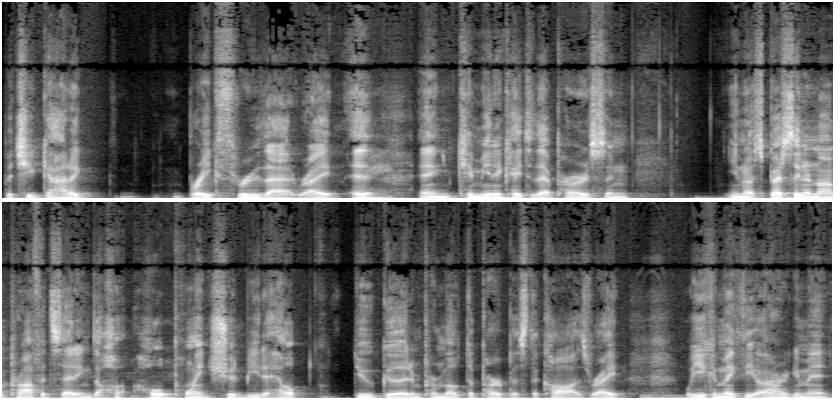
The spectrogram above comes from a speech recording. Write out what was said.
but you got to break through that, right? Eh, And communicate to that person, you know, especially in a nonprofit setting, the wh- whole point should be to help do good and promote the purpose, the cause, right? Well, you can make the argument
